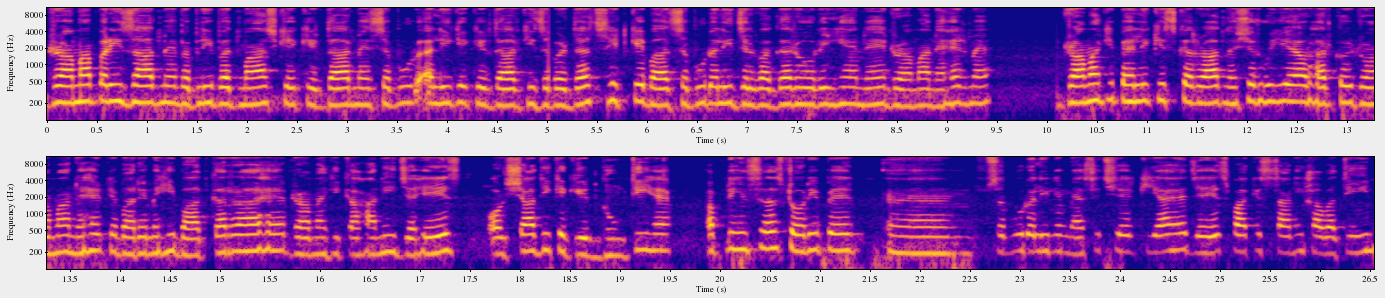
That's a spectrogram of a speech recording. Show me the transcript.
ड्रामा परिजाद में बबली बदमाश के किरदार में सबूर अली के किरदार की ज़बरदस्त हिट के बाद सबूर अली जलवागर हो रही हैं नए ड्रामा नहर में। ड्रामा की पहली किस कर रात नशर हुई है और हर कोई ड्रामा नहर के बारे में ही बात कर रहा है। ड्रामा की कहानी जहेज़ और शादी के गिर्द घूमती है। अपनी इंस्टा स्टोरी पे सबूर अली ने मैसेज शेयर किया है, जहेज़ पाकिस्तानी खातन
